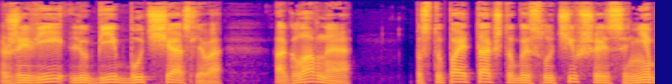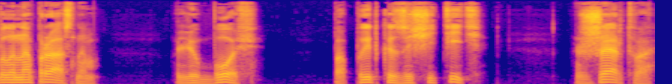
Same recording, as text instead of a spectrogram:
Живи, люби, будь счастлива. А главное, поступай так, чтобы случившееся не было напрасным. Любовь. Попытка защитить. Жертва.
